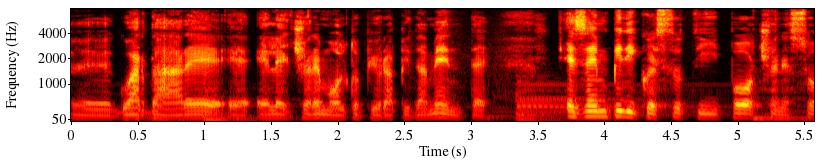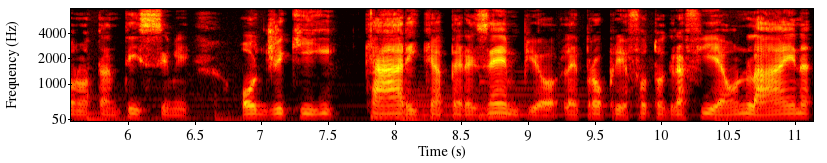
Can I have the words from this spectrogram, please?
eh, guardare e, e, leggere molto più rapidamente. Esempi di questo tipo ce ne sono tantissimi. Oggi chi carica per esempio le proprie fotografie online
